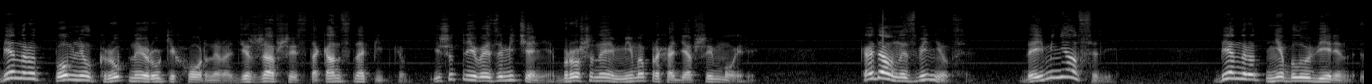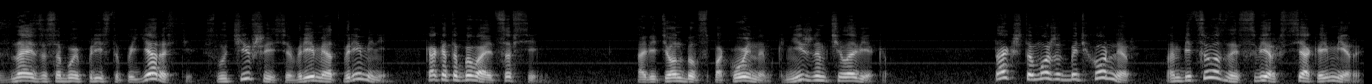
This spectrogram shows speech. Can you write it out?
Бенрут помнил крупные руки Хорнера, державшие стакан с напитком, и шутливое замечание, брошенное мимо проходящей Мойри. Когда он изменился? Да и менялся ли? Бенрут не был уверен, зная за собой приступы ярости, случившиеся время от времени, как это бывает со всеми. А ведь он был спокойным, книжным человеком. Так что, может быть, Хорнер, амбициозный сверх всякой меры,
